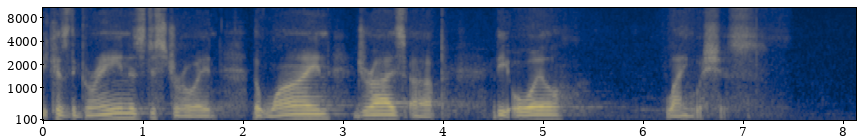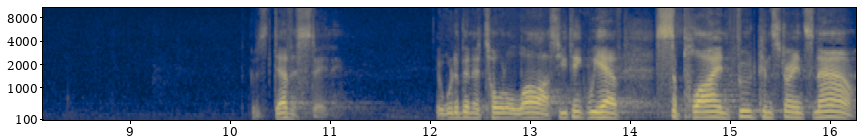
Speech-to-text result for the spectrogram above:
because the grain is destroyed, the wine dries up, the oil languishes. It was devastating. It would have been a total loss. You think we have supply and food constraints now?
